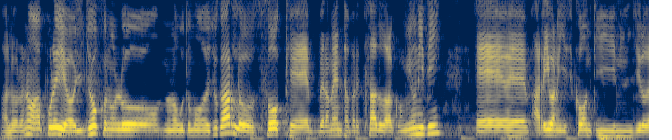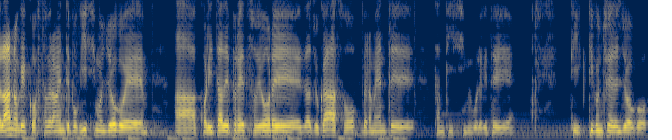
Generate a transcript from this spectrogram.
Allora, no, pure io il gioco non, non ho avuto modo di giocarlo, so che è veramente apprezzato dalla community e arrivano gli sconti nel giro dell'anno che costa veramente pochissimo il gioco e a qualità di prezzo e ore da giocare sono veramente tantissime quelle che te, ti, ti concede il gioco.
